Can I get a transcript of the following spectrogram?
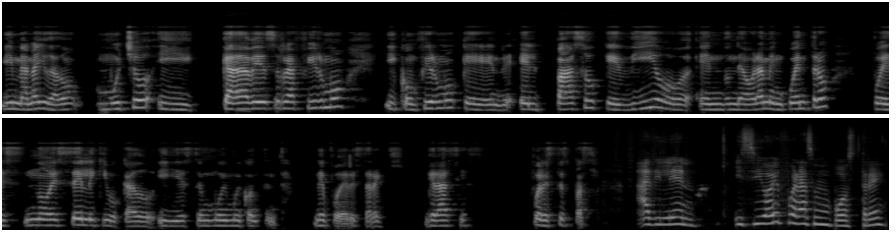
y me han ayudado mucho y cada vez reafirmo y confirmo que el paso que di o en donde ahora me encuentro, pues no es el equivocado y estoy muy, muy contenta de poder estar aquí. Gracias por este espacio. Adilén, ¿y si hoy fueras un postre,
